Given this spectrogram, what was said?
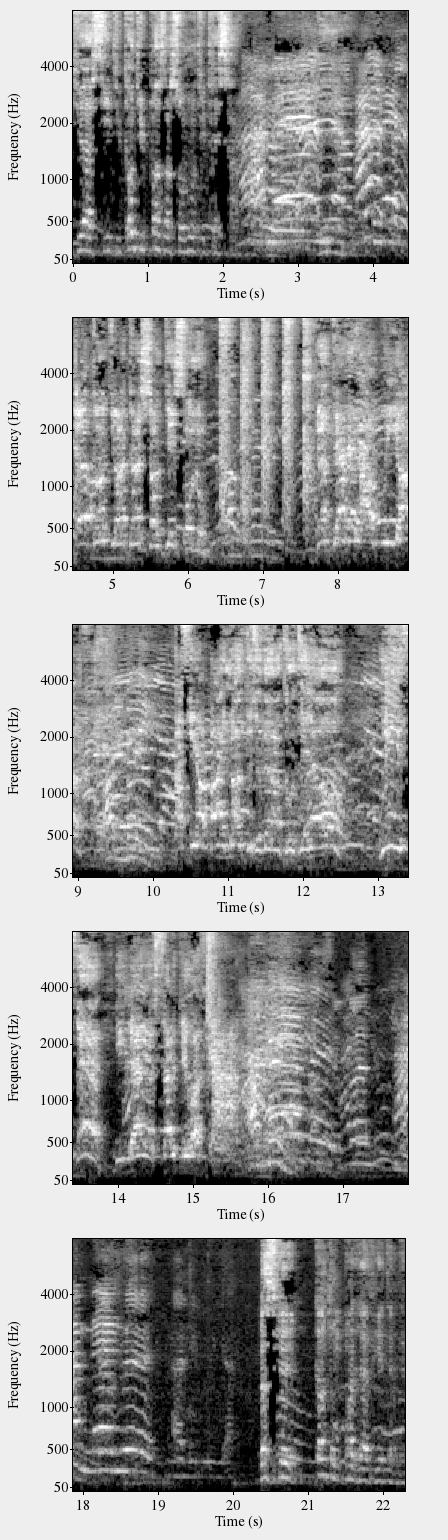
tu es assis, tu, quand tu penses à son nom, tu te ressens. Amen. Amen. Alors quand tu entends chanter son nom, Père est là en bouillon, Parce qu'il n'y a pas un autre que je vais rencontrer là-haut. Oui, frère, il est le seul qui revient. Amen. Amen. Parce que quand on parle de la vie éternelle,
